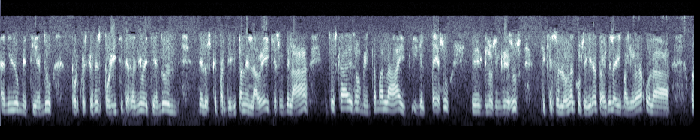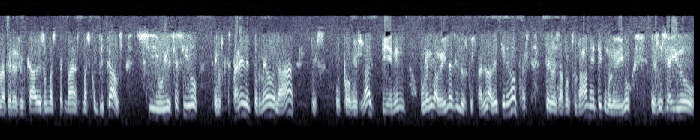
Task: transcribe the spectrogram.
han ido metiendo por cuestiones políticas, han ido metiendo de los que participan en la B, que son de la A, entonces cada vez aumenta más la A y, el peso eh, de los ingresos que, se logran conseguir a través de la mayor o la o la federación cada vez son más, más, más complicados. Si hubiese sido que los que están en el torneo de la A, pues o profesional, tienen unas gabelas y los que están en la B tienen otras. Pero desafortunadamente, como le digo, eso se ha ido,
